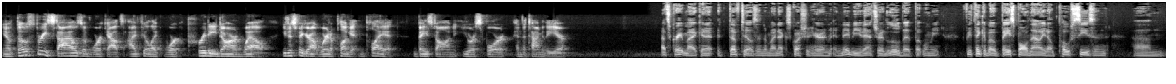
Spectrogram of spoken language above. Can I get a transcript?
you know, those three styles of workouts I feel like work pretty darn well. You just figure out where to plug it and play it based on your sport and the time of the year. That's great, Mike, and it, it dovetails into my next question here, and, and, maybe you've answered it a little bit. But when we, if we think about baseball now, you know, postseason, um,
